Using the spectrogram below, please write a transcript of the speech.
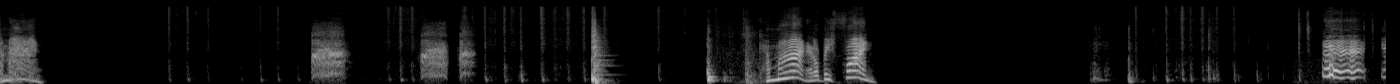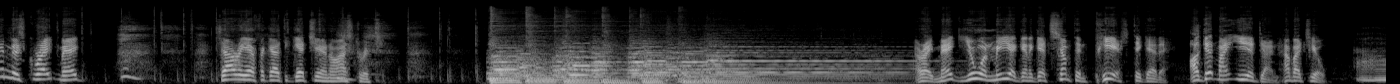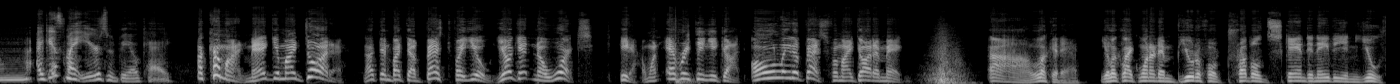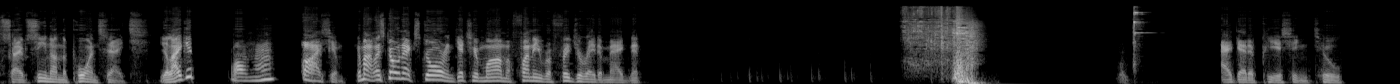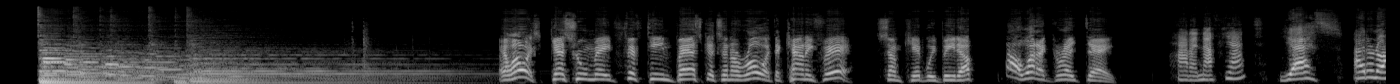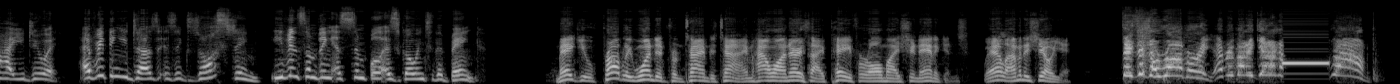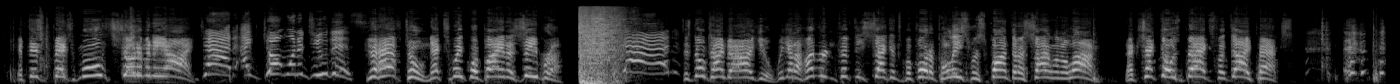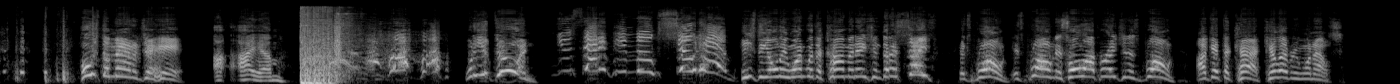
Come on. Come on, it'll be fun. Isn't this great, Meg? Sorry I forgot to get you an ostrich. All right, Meg, you and me are gonna get something pierced together. I'll get my ear done. How about you? Um, I guess my ears would be okay. Oh, come on, Meg, you're my daughter. Nothing but the best for you. You're getting the works. Here, I want everything you got. Only the best for my daughter, Meg. Ah, look at that. You look like one of them beautiful, troubled Scandinavian youths I've seen on the porn sites. You like it? Uh-huh. Awesome. Come on, let's go next door and get your mom a funny refrigerator magnet. I got a piercing, too. Hey, Lois, guess who made 15 baskets in a row at the county fair? Some kid we beat up? Oh, what a great day. Had enough yet? Yes. I don't know how you do it. Everything he does is exhausting. Even something as simple as going to the bank. Meg, you've probably wondered from time to time how on earth I pay for all my shenanigans. Well, I'm gonna show you. This is a robbery! Everybody get on the ground! If this bitch moves, shoot him in the eye! Dad, I don't want to do this! You have to! Next week we're buying a zebra! Dad! There's no time to argue. We got 150 seconds before the police respond to the silent alarm. Now check those bags for dye packs. Who's the manager here? I, I am. What are you doing? You said if he moves, shoot him! He's the only one with a combination to the safe. It's blown. It's blown. This whole operation is blown. I'll get the car. Kill everyone else.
